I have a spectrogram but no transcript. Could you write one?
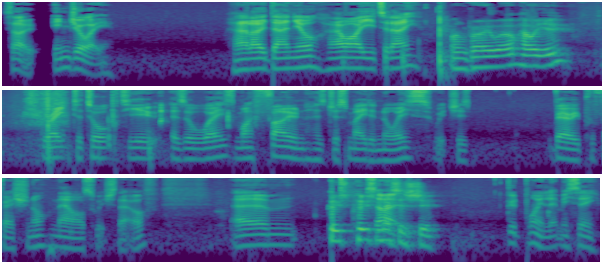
So, enjoy. Hello, Daniel. How are you today? I'm very well. How are you? Great to talk to you as always. My phone has just made a noise, which is very professional. Now I'll switch that off. Um, Who's who's So- messaged you? good point. Let me see.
